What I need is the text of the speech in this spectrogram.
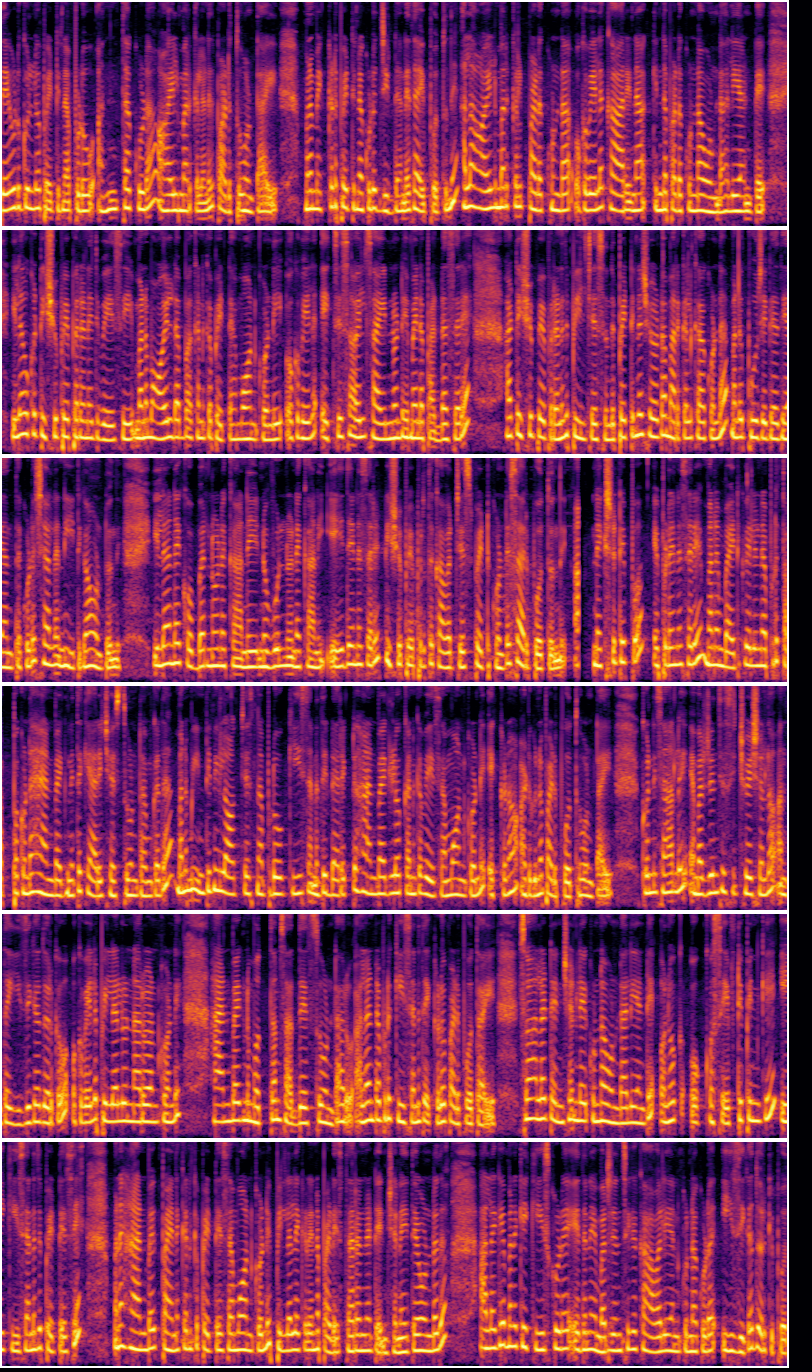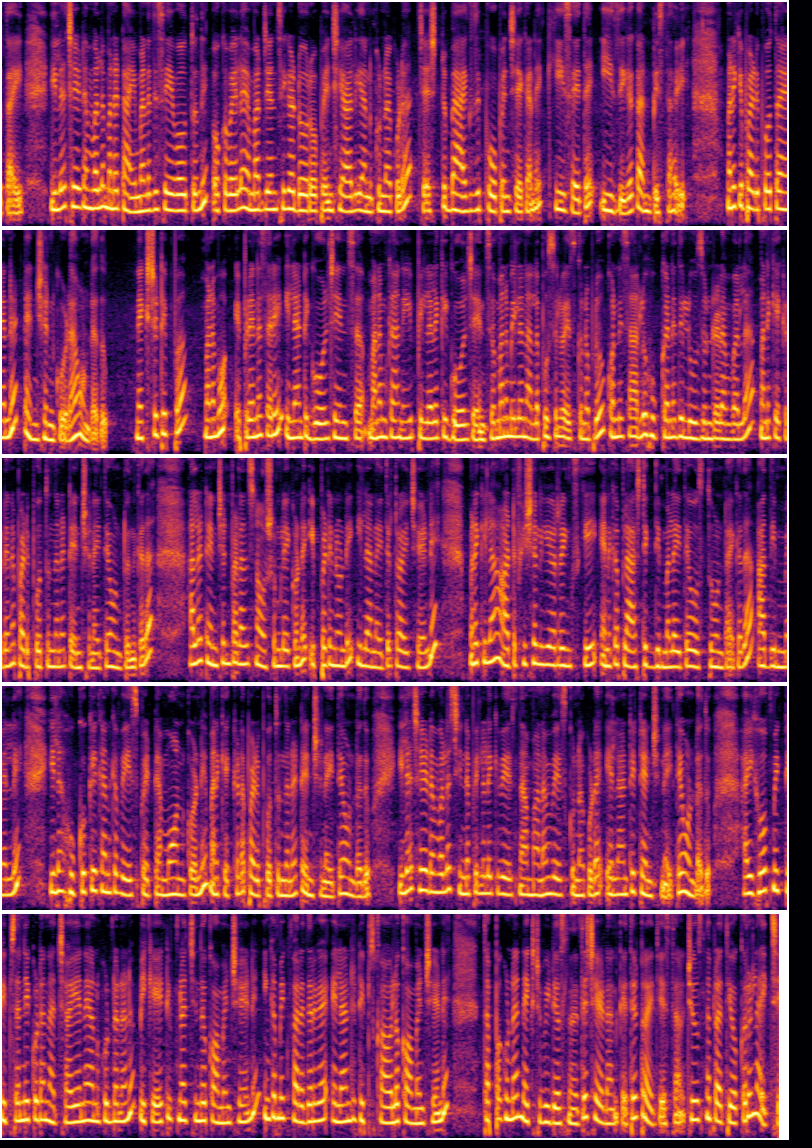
దేవుడి గుళ్ళో పెట్టినప్పుడు అంతా కూడా ఆయిల్ మరకలు అనేది పడుతూ ఉంటాయి. మనం ఎక్కడ పెట్టినా కూడా జిడ్డు అనేది అయిపోతుంది. అలా ఆయిల్ మరకలు పడకుండా ఒకవేళ కారిన కింద పడకుండా ఉండాలి అంటే ఇలా ఒక టిష్యూ పేపర్ అనేది వేసి మనం ఆయిల్ డబ్బా కనుక పెట్టాము అనుకోండి ఒకవేళ ఎక్సెస్ ఆయిల్ సైడ్ నుండి ఏమైనా పడ్డా సరే ఆ టిష్యూ పేపర్ అనేది పీల్చేస్తుంది పెట్టిన చోట మరకలు కాకుండా మన పూజ గది అంతా కూడా చాలా నీట్గా ఉంటుంది. ఇలానే కొబ్బరి నూనె కానీ నువ్వుల నూనె కానీ ఏదైనా సరే టిష్యూ పేపర్తో కవర్ చేసి పెట్టుకుంటే సరిపోతుంది. నెక్స్ట్ టిప్ ఎప్పుడైనా సరే మనం బయటకు వెళ్ళినప్పుడు తప్పకుండా హ్యాండ్ బ్యాగ్ని అయితే క్యారీ చేస్తూ ఉంటాం కదా. మనం ఇంటిని లాక్ చేసినప్పుడు కీస్ అనేది డైరెక్ట్ హ్యాండ్ బ్యాగ్లో కనుక వేసాము అనుకోండి ఎక్కడో అడుగున పడిపోతూ ఉంటాయి. కొన్నిసార్లు ఎమర్జెన్సీ సిచ్యువేషన్లో అంత ఈజీగా దొరకవు. ఒకవేళ పిల్లలు ఉన్నారు అనుకోండి హ్యాండ్ బ్యాగ్ను మొత్తం సర్దేస్తూ ఉంటారు. అలాంటప్పుడు కీస్ అనేది ఎక్కడో పడిపోతాయి. సో అలా టెన్షన్ లేకుండా ఉండాలి అంటే ఒక ఒక్క సేఫ్టీ పిన్కి ఈ కీస్ అనేది పెట్టేసి మన హ్యాండ్ బ్యాగ్ పైన కనుక పెట్టేసాము అనుకోండి పిల్లలు ఎక్కడైనా పడేస్తారనే టెన్షన్ అయితే ఉండదు. అలాగే మనకి కీస్ కూడా ఏదైనా ఎమర్జెన్సీ ఎమర్జెన్సీగా కావాలి అనుకున్నా కూడా ఈజీగా దొరికిపోతాయి. ఇలా చేయడం వల్ల మన టైం అనేది సేవ్ అవుతుంది. ఒకవేళ ఎమర్జెన్సీగా డోర్ ఓపెన్ చేయాలి అనుకున్నా కూడా జస్ట్ బ్యాగ్ జిప్ ఓపెన్ చేయగానే కీస్ అయితే ఈజీగా కనిపిస్తాయి. మనకి పడిపోతాయన్న టెన్షన్ కూడా ఉండదు. నెక్స్ట్ టిప్ మనము ఎప్పుడైనా సరే ఇలాంటి గోల్డ్ చైన్స్ మనం కానీ పిల్లలకి గోల్డ్ చైన్స్ మనం ఇలా నల్లపూసలు వేసుకున్నప్పుడు కొన్నిసార్లు హుక్ అనేది లూజ్ ఉండడం వల్ల మనకి ఎక్కడైనా పడిపోతుందనే టెన్షన్ అయితే ఉంటుంది కదా. అలా టెన్షన్ పడాల్సిన అవసరం లేకుండా ఇప్పటి నుండి ఇలానైతే ట్రై చేయండి. మనకి ఇలా ఆర్టిఫిషియల్ ఇయర్ రింగ్స్కి వెనక ప్లాస్టిక్ దిమ్మలు అయితే వస్తూ ఉంటాయి కదా ఆ దిమ్మెల్ని ఇలా హుక్కి కనుక వేసి పెట్టాము అనుకోండి మనకి ఎక్కడ పడిపోతుందనే టెన్షన్ అయితే ఉండదు. ఇలా చేయడం వల్ల చిన్నపిల్లలకి వేసినా మనం వేసుకున్నా కూడా ఎలాంటి టెన్షన్ అయితే ఉండదు. ఐ హోప్ మీకు టిప్స్ అన్నీ కూడా నచ్చాయని అనుకుంటున్నాను. మీకు ఏ టిప్ నచ్చిందో కామెంట్ చేయండి. ఇంకా మీకు ఫర్దర్గా ఎలాంటి టిప్స్ కావాలో కామెంట్ చేయండి. తప్పకుండా నెక్స్ట్ వీడియోస్లో అయితే చేయడానికైతే ట్రై చేస్తాను. చూసిన ప్రతి ఒక్కరూ లైక్ చేయండి.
